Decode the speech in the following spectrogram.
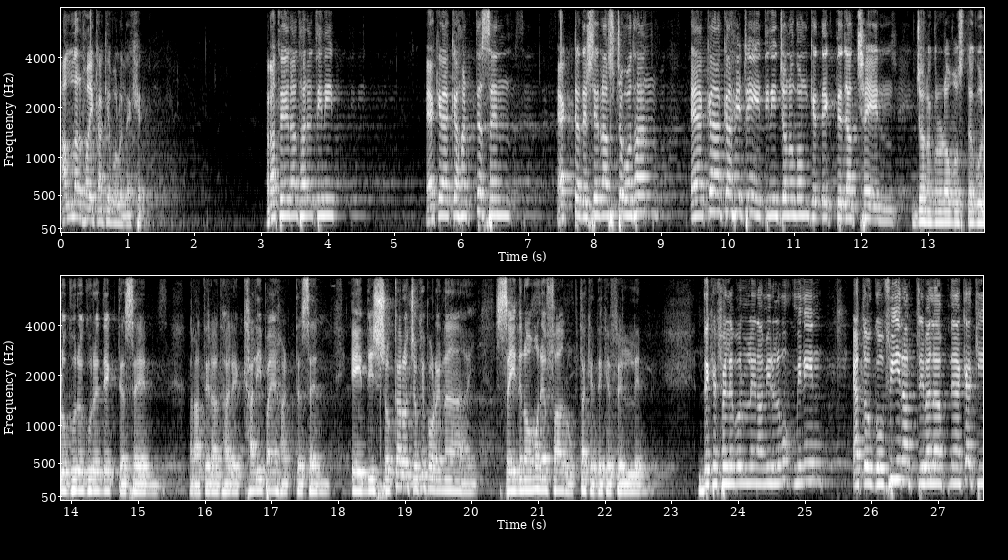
আল্লাহর ভয় কাকে বলে দেখেন? রাতের আধারে তিনি একা একা হাঁটতেছেন, একটা দেশের রাষ্ট্রপ্রধান একা একা হেঁটে তিনি জনগণকে দেখতে যাচ্ছেন, জনগণের অবস্থাগুলো ঘুরে ঘুরে দেখতেছেন, রাতের আধারে খালি পায়ে হাঁটতেছেন, এই দৃশ্য কারও চোখে পড়ে নাই সেই দিন অমরে ফারুক তাকে দেখে ফেললেন। দেখে ফেলে বললেন, আমিরুল মুমিনিন, এত গভীর রাত্রিবেলা আপনি একাকি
